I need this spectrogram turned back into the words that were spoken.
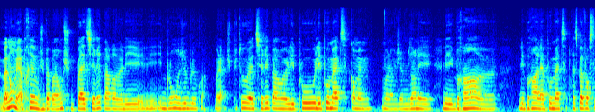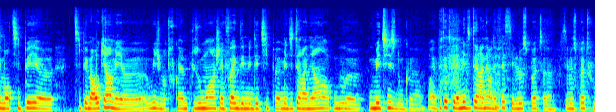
Bah, non, mais après, je suis pas, par exemple, je suis pas attirée par les, les blonds aux yeux bleus, quoi. Voilà, je suis plutôt attirée par les peaux, les peaux mates, quand même. Voilà, j'aime bien les, les bruns, euh, les bruns à la peau mate. Après, c'est pas forcément typé. euh, typé marocain, mais euh, oui, je me retrouve quand même plus ou moins à chaque fois avec des, des types méditerranéens ou, Mm. ou métis. Donc, euh, ouais, peut-être que la Méditerranée, en effet, c'est le spot, c'est le spot où,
